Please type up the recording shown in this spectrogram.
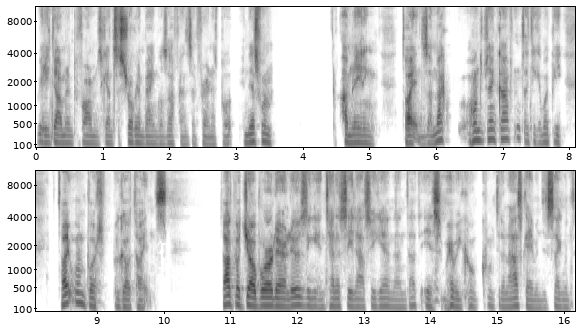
really dominant performance against a struggling Bengals offense, in fairness. But in this one, I'm leaning Titans. I'm not 100% confident. I think it might be a tight one, but we'll go Titans. Talked about Joe Burrow there losing in Tennessee last weekend, and that is mm. where we come, come to the last game in this segment,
